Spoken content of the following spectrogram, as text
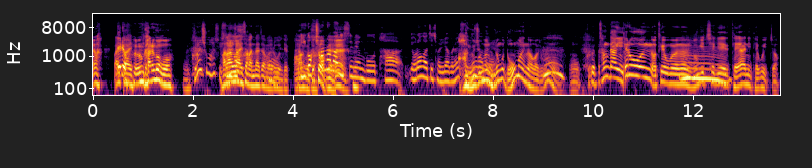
야 때려 빠이빠이. 이러면 가는 거고 음. 그런 식으로 할 수 있어요. 바랄라에서 만나자 뭐 어. 이러고 이제 아, 이거 거죠. 하나만 네. 있으면 뭐 다 여러 가지 전략을 할 수 아 있는 요즘은 거네요. 이런 거 너무 많이 나와가지고 음. 어, 그 상당히 새로운 어떻게 보면 은 음. 무기 체계 대안이 되고 있죠.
